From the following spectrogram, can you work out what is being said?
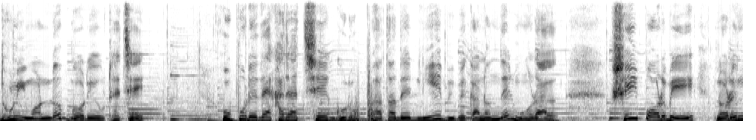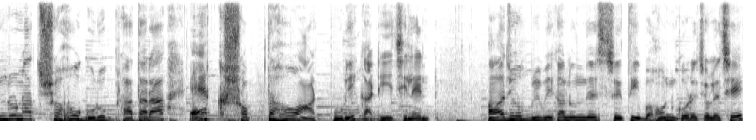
ধুনিমণ্ডপ গড়ে উঠেছে। উপরে দেখা যাচ্ছে গুরু ভ্রাতাদের নিয়ে বিবেকানন্দের মোরাল সেই পর্বে নরেন্দ্রনাথ সহ গুরু ভ্রাতারা এক সপ্তাহ আটপুরে কাটিয়েছিলেন। আজও বিবেকানন্দের স্মৃতি বহন করে চলেছে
